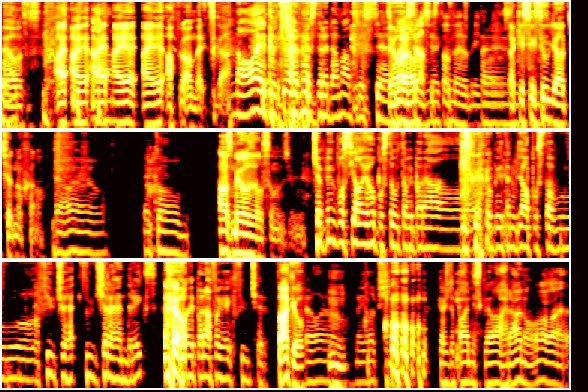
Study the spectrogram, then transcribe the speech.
jo, Sled. a, a, je- a, je- a, je, a je afroamerická. No, je to černok s dreadama prostě. Jo, jo. rasista, to je dobrý. vole. Taky si chci udělat Černocha, no. Jo, jo, jo. Jako, A z Milozel samozřejmě. Mi posílal jeho postavu, ta vypadá, jako by ten udělal postavu Future, Future Hendrix. jo, A vypadá fakt jak Future. fakt jo. Jo, jo, Mm. nejlepší. Každopádně skvělá hra, no, ale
